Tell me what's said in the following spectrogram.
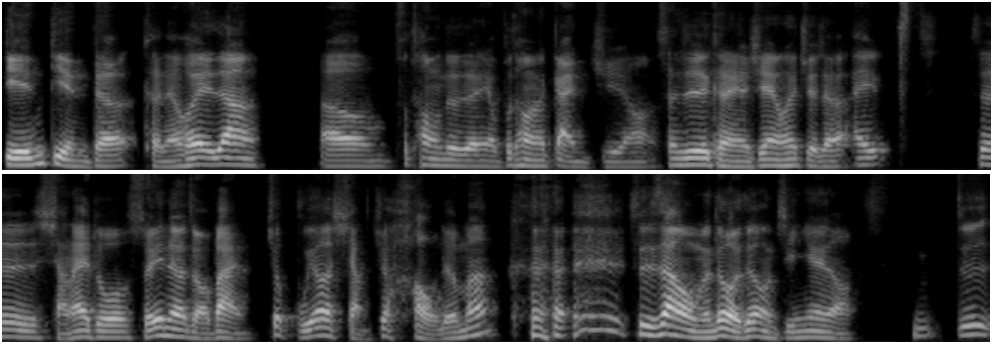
点点的可能会让嗯不同的人有不同的感觉哦，甚至可能有些人会觉得，哎，这想太多，所以呢怎么办？就不要想就好了吗？事实上，我们都有这种经验哦，就是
